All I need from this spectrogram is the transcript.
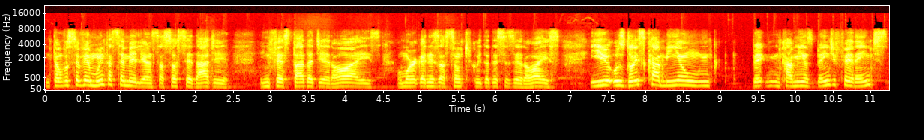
Então você vê muita semelhança, a sociedade infestada de heróis, uma organização que cuida desses heróis. E os dois caminham em, em caminhos bem diferentes.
